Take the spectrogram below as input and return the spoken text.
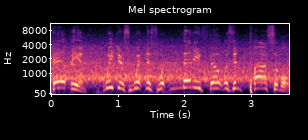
Champion. We just witnessed what many felt was impossible.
